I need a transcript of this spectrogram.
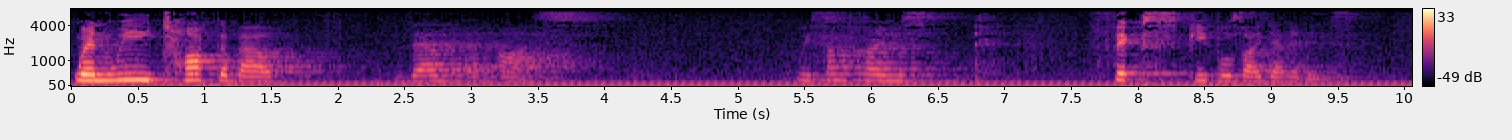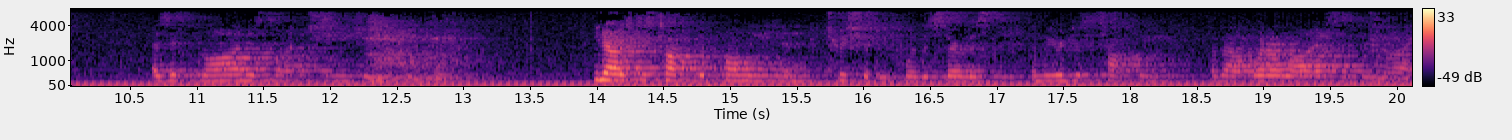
when we talk about them and us, we sometimes fix people's identities as if God is not changing people. You know, I was just talking to Pauline and Patricia before the service, and we were just talking about what our lives have been like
